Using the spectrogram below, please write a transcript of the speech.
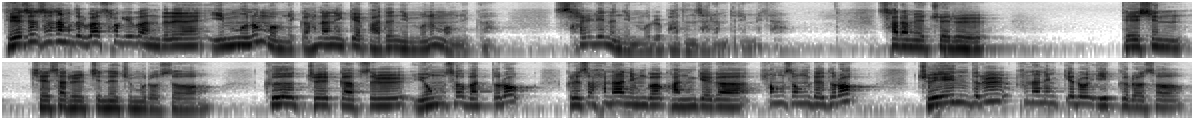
대제사장들과 서기관들의 임무는 뭡니까? 하나님께 받은 임무는 뭡니까? 살리는 임무를 받은 사람들입니다. 사람의 죄를 대신 제사를 지내줌으로써 그 죄값을 용서받도록 그래서 하나님과 관계가 형성되도록 죄인들을 하나님께로 이끌어서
